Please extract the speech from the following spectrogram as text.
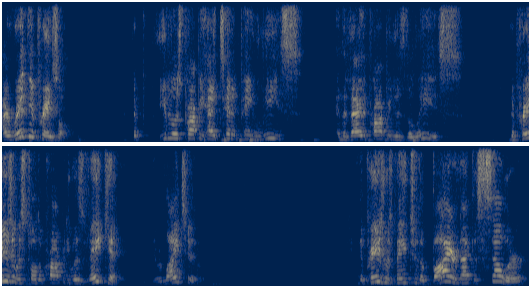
I read the appraisal. The, even though this property had a tenant paying lease and the value of the property is the lease, the appraiser was told the property was vacant. They were lied to. And the appraisal was made to the buyer, not the seller.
